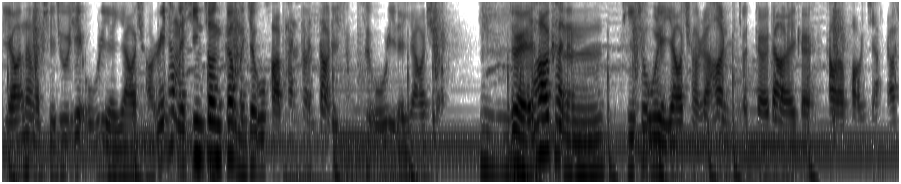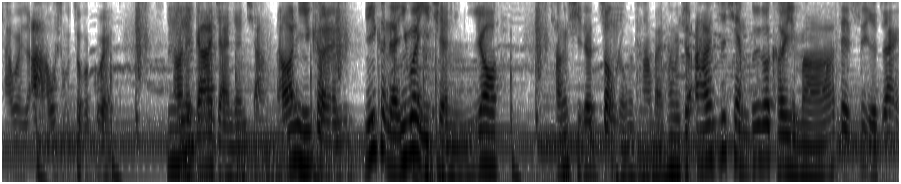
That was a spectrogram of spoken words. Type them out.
不要那么提出一些无理的要求，因为他们心中根本就无法判断到底什么是无理的要求。嗯，对他可能提出无理要求，然后你就得到了一个很高的报价，然后才会说啊，为什么这么贵？然后你嗯跟他讲讲讲，然后你可能你可能因为以前你又长期的纵容他们，他们就啊之前不是说可以吗？这次也这样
